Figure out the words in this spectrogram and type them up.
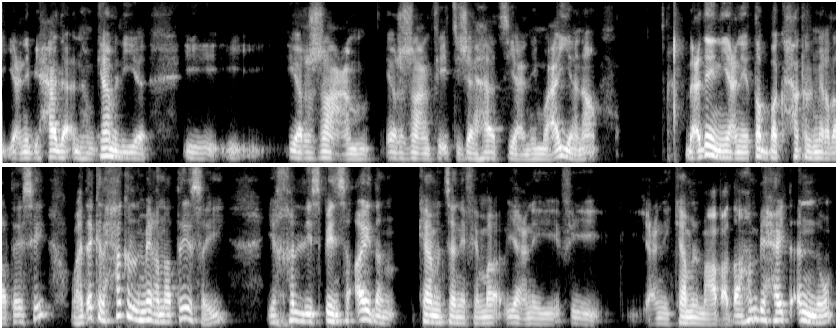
يعني بحالة أنهم كامل يرجع يرجع في اتجاهات يعني معينة. بعدين يعني طبق حقل مغناطيسي وهذاك الحقل المغناطيسي يخلي spins أيضا كامل ثاني في يعني في يعني كامل مع بعضهم بحيث أنه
